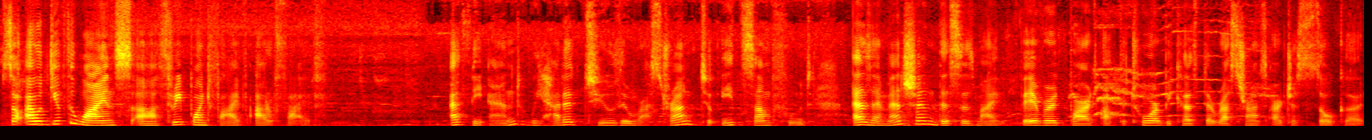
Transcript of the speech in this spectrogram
So I would give the wines uh, 3.5 out of 5. At the end, we headed to the restaurant to eat some food. As I mentioned, this is my favorite part of the tour because the restaurants are just so good.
